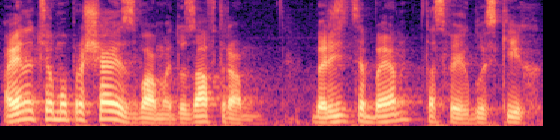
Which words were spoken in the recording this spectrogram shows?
А я на цьому прощаюсь з вами до завтра. Бережіть себе та своїх близьких.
